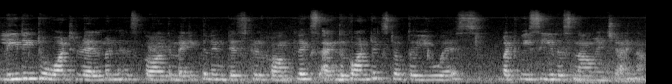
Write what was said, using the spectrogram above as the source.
leading to what Relman has called the medical industrial complex and the context of the US, but we see this now in China.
